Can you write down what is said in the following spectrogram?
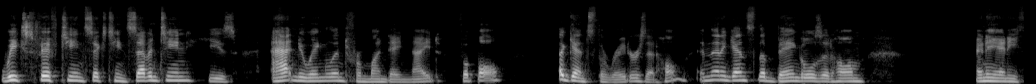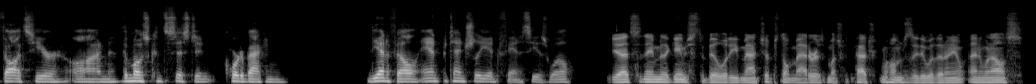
Weeks 15, 16, 17. He's at New England for Monday night football against the Raiders at home and then against the Bengals at home. Any any thoughts here on the most consistent quarterback in the NFL and potentially in fantasy as well? Yeah, that's the name of the game. Stability matchups don't matter as much with Patrick Mahomes as they do with anyone else.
